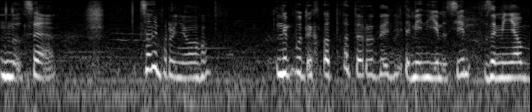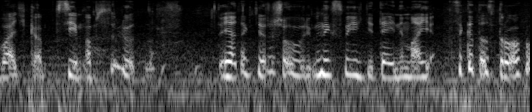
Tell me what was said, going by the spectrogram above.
Ну це, це не про нього. Не буде хватати родині. Він їм всім заміняв батька. Всім абсолютно. Я так що говорю, в них своїх дітей немає. Це катастрофа.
